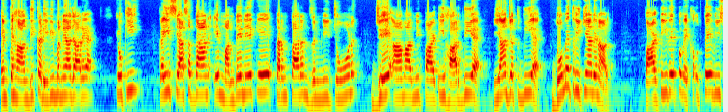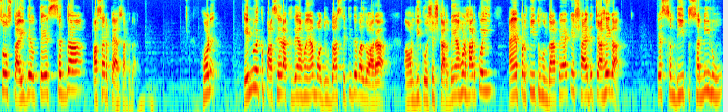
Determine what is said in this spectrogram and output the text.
ਇਮਤਿਹਾਨ ਦੀ ਘੜੀ ਵੀ ਮੰਨਿਆ ਜਾ ਰਿਹਾ ਹੈ, ਕਿਉਂਕਿ ਕਈ ਸਿਆਸਤਦਾਨ ਇਹ ਮੰਨਦੇ ਨੇ ਕਿ ਤਰਨਤਾਰਨ ਜ਼ਿਮਨੀ ਚੋਣ ਜੇ ਆਮ ਆਦਮੀ ਪਾਰਟੀ ਹਾਰਦੀ ਹੈ ਜਾਂ ਜਿੱਤਦੀ ਹੈ ਦੋਵੇਂ ਤਰੀਕਿਆਂ ਦੇ ਨਾਲ, ਪਾਰਟੀ ਦੇ ਭਵਿੱਖ ਉੱਤੇ 2027 ਦੇ ਉੱਤੇ ਸਿੱਧਾ ਅਸਰ ਪੈ ਸਕਦਾ। ਹੁਣ ਇਹਨੂੰ ਇੱਕ ਪਾਸੇ ਰੱਖਦਿਆਂ ਹੋਇਆਂ ਮੌਜੂਦਾ ਸਥਿਤੀ ਦੇ ਵੱਲ ਦੁਆਰਾ ਆਉਣ ਦੀ ਕੋਸ਼ਿਸ਼ ਕਰਦੇ ਆ ਹੁਣ ਹਰ ਕੋਈ ਐ ਪ੍ਰਤੀਤ ਹੁੰਦਾ ਪਿਆ ਕਿ ਸ਼ਾਇਦ ਚਾਹੇਗਾ ਕਿ ਸੰਦੀਪ ਸੰਨੀ ਨੂੰ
